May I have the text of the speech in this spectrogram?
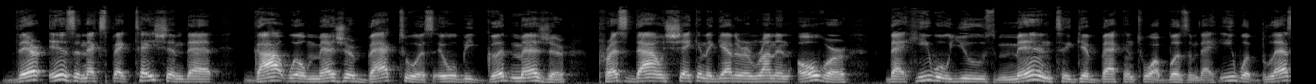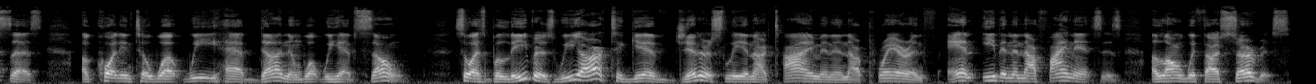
there is an expectation that God will measure back to us. It will be good measure, pressed down, shaken together, and running over that he will use men to give back into our bosom, that he would bless us according to what we have done and what we have sown. So as believers, we are to give generously in our time and in our prayer and, and even in our finances along with our service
